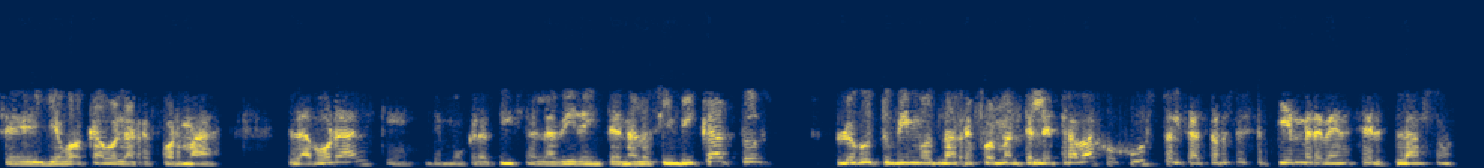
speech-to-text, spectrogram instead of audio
se llevó a cabo la reforma laboral que democratiza la vida interna a los sindicatos. Luego tuvimos la reforma al teletrabajo. Justo el 14 de septiembre vence el plazo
